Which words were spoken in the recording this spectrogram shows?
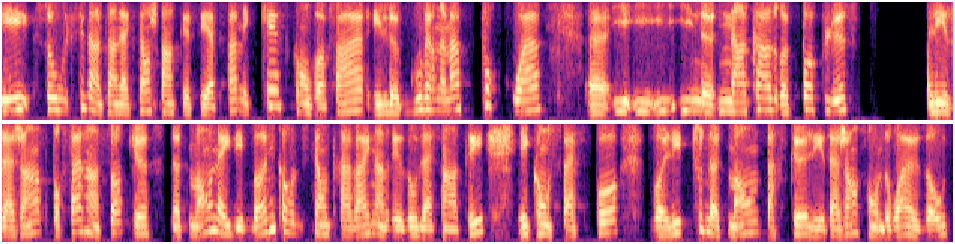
Et ça aussi, dans le plan d'action, je pense que c'est absent. Mais qu'est-ce qu'on va faire? Et le gouvernement, pourquoi euh, il, il- il ne- n'encadre pas plus les agences pour faire en sorte que notre monde ait des bonnes conditions de travail dans le réseau de la santé et qu'on se fasse pas voler tout notre monde parce que les agences ont le droit, eux autres,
